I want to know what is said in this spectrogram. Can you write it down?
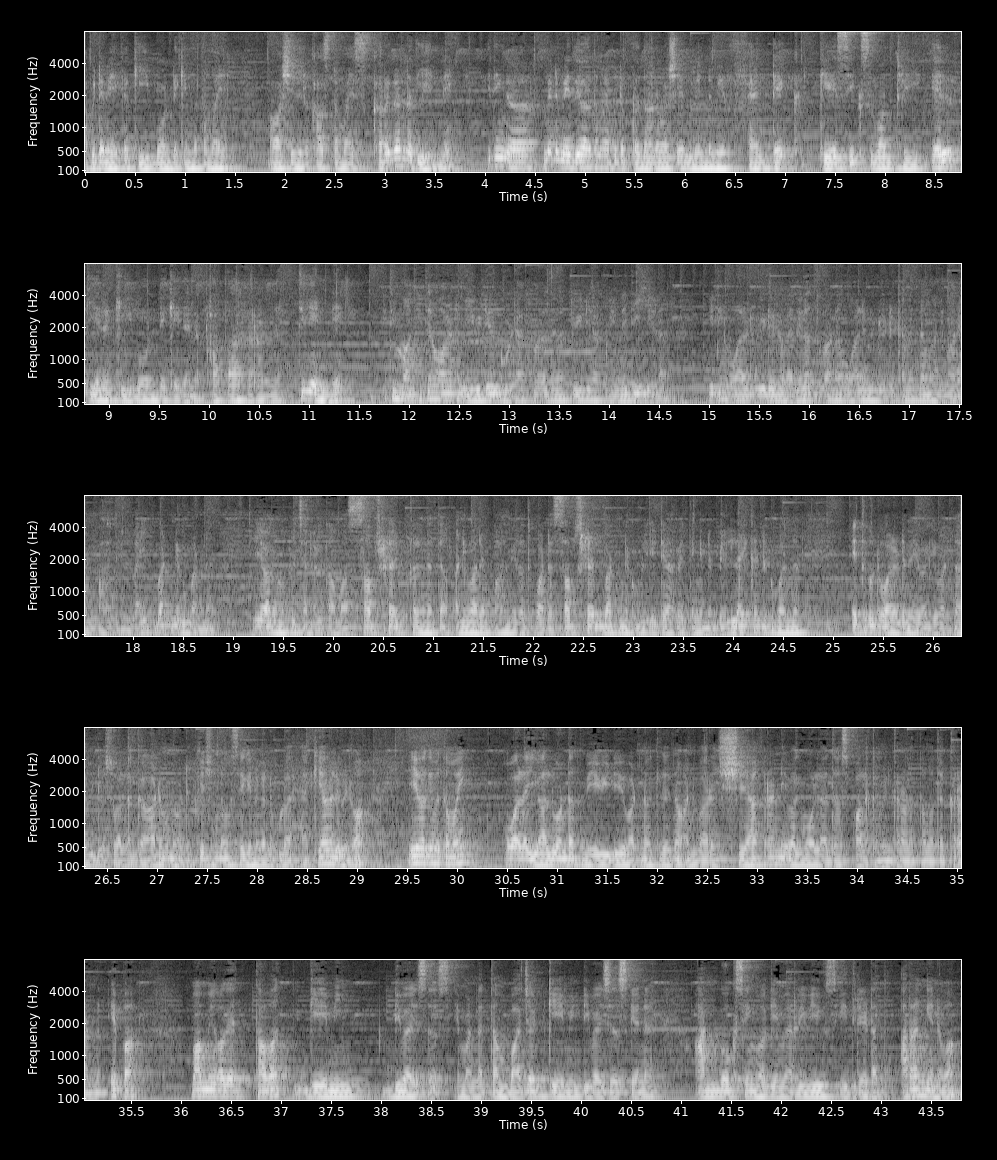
අපිට මේක කීබෝඩ් එකම තමයි අවශ්‍යදිර කස්ටමයිස් කරගන්න තියෙන්නේ. ඉතිං මෙට මේදවතම අපට ප්‍රධාන වශයෙන් මෙන්න මේ ෆැන්ටෙක් K613L කියන කීබෝඩ් එක ගැන කතා කරන්න තියෙන්නේ. ඉතින් මහිත වලට විඩිය ගොඩක් වැදගත් විඩියක් වෙන්නති කියලා. ඉතින් වලට විඩිය වැදගත් වන වල විඩට කමත අනිවාරෙන් පහති ලයික් බට්න බන්න ඒවගම චනල තම සබස්ක්‍රයිබ් කරනත අනිවාරෙන් පහනි රතු පට සබස්ක්‍රයිබ් බට්නක ට ඇතිගෙන බෙල්ලයිකට බන්න එතකට වලට මේ වගේ වටන විඩියස් වල ගාඩම නොටිකේෂන් වසගෙන පුල හැකියාවල වෙනවා ඒවගේම තමයි ඔල යාලුවන්ටත් මේ විඩිය වටන කියලෙන අනිවාරෙන් ෂයා කරන්න. වගේ ොල අදස් පාල කමෙන් කරන්න තමත කරන්න. එපා. මම මේ වගේ තවත් ගේමින් ඩිවයිසස් එමන්න නැතම් බජට් ගේමින් ඩිවයිසස් ගැන අන්බොක්සිං වගේම රිවියස් ඉදිරියටත් අරන්ගෙනවා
